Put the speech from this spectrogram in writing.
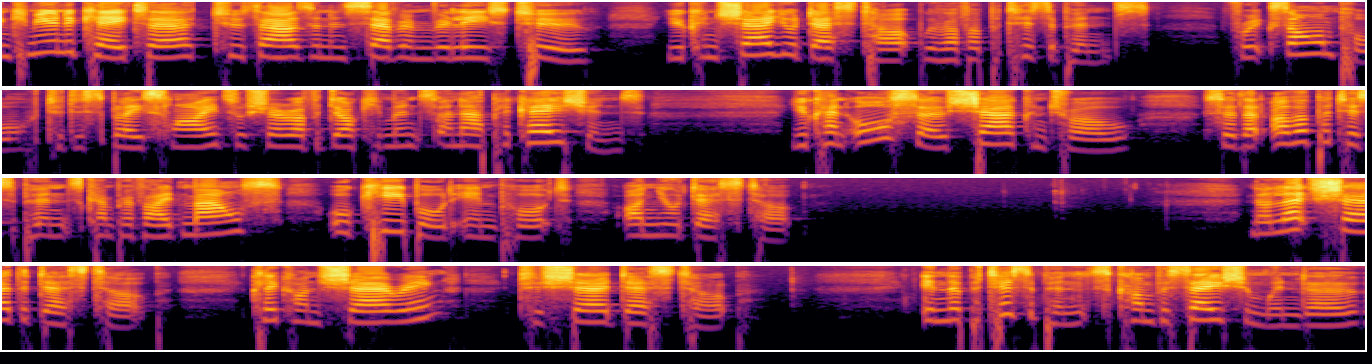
In Communicator 2007 Release 2, you can share your desktop with other participants, for example, to display slides or share other documents and applications. You can also share control so that other participants can provide mouse or keyboard input on your desktop. Now let's share the desktop. Click on Sharing to share desktop. In the participants conversation window,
